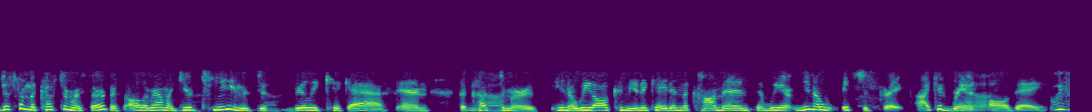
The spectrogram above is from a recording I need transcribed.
just from the customer service all around. Like your team is just really kick ass. And the yeah. customers, you know, we all communicate in the comments and we are, you know, it's just great. I could rant yeah. all day. We,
